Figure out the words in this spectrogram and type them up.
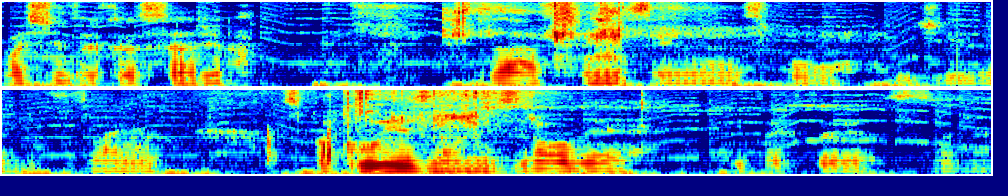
Właśnie taka seria. Zawsze mi zajmuje współludzimy, to za nim spakuję, za nim zrobię i tak to jest, nie?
